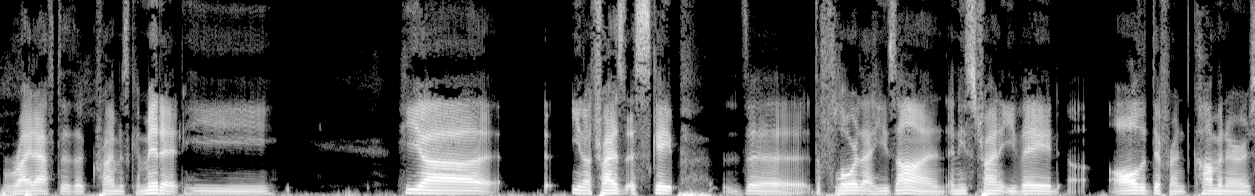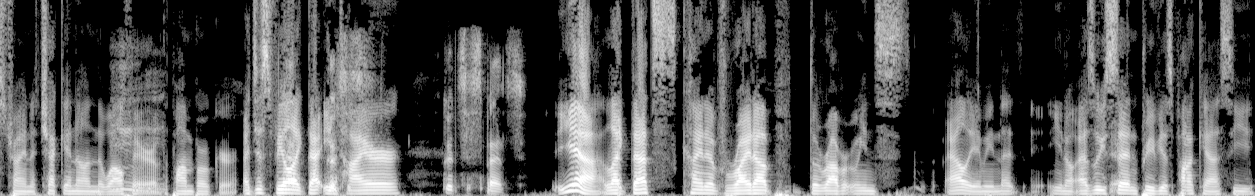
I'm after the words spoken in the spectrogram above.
right after the crime is committed, he he uh you know tries to escape the the floor that he's on, and he's trying to evade uh, all the different commoners trying to check in on the welfare of Mm. the pawnbroker. I just feel Yeah, like that is- entire Good suspense. yeah, like that's kind of right up the Robert Wayne's alley. I mean, that you know, as we said in previous podcasts, he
